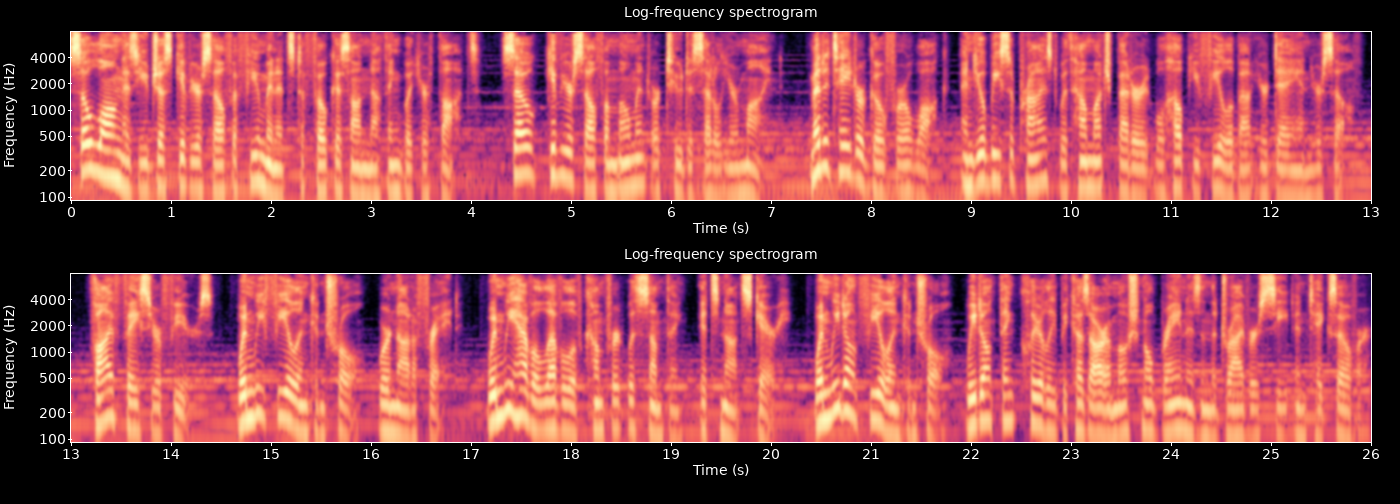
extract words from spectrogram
So long as you just give yourself a few minutes to focus on nothing but your thoughts. So, give yourself a moment or two to settle your mind. Meditate or go for a walk, and you'll be surprised with how much better it will help you feel about your day and yourself. 5. Face your fears. When we feel in control, we're not afraid. When we have a level of comfort with something, it's not scary. When we don't feel in control, we don't think clearly because our emotional brain is in the driver's seat and takes over.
